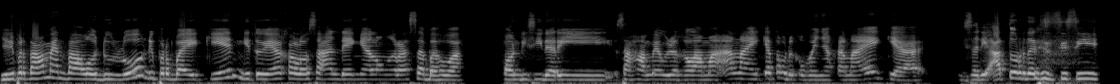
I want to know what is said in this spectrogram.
Jadi pertama mental lo dulu diperbaikin gitu ya. Kalau seandainya lo ngerasa bahwa kondisi dari sahamnya udah kelamaan naik atau udah kebanyakan naik ya bisa diatur dari sisi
